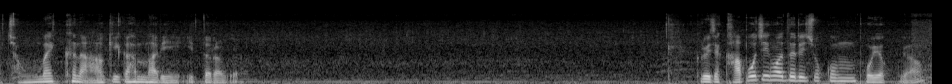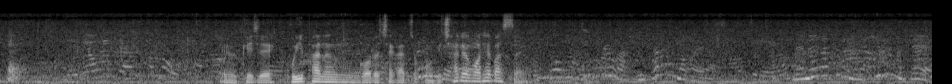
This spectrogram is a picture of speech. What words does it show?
네, 정말 큰 아귀가 한 마리 있더라고요. 그리고 이제 갑오징어들이 조금 보였고요. 네, 이렇게 이제 구입하는 거를 제가 조금 이렇게 촬영을 해봤어요. 내년 같으면 6kg면 돼.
